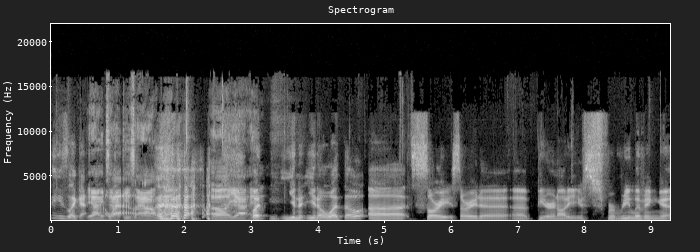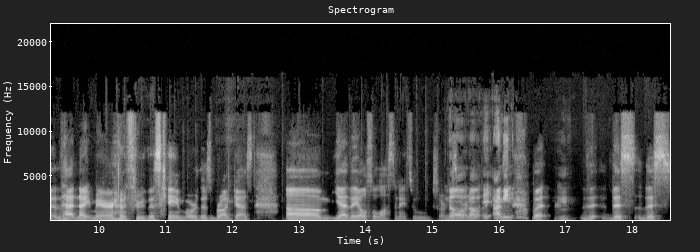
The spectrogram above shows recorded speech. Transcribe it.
He's like, Yeah, exactly. He's like, "Ah, "Ah, wow." uh yeah. and- but you know, you know what though? Uh, sorry, sorry to uh, Peter and Audie for reliving uh, that nightmare through this game or this broadcast. Um, yeah, they also lost tonight. So sorry. no, sorry no. I mean, but Mm. th- this this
